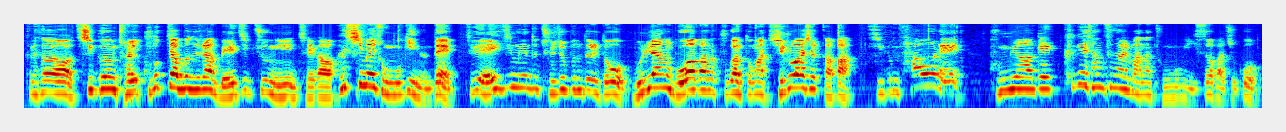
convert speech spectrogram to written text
그래서 지금 저희 구독자분들이랑 매집 중인 제가 회심의 종목이 있는데 지금 에이징랜드 주주분들도 물량 모아가는 구간 동안 지루하실까봐 지금 4월에 분명하게 크게 상승할 만한 종목이 있어가지고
